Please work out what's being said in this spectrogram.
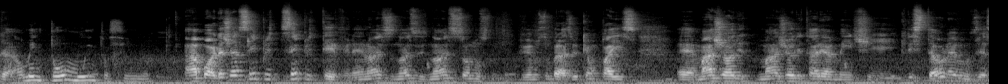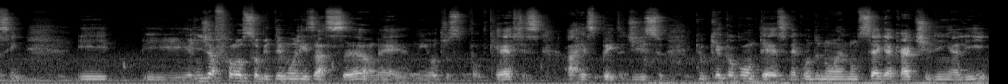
que aumentou muito, assim, né? A aborda já sempre, sempre teve, né? Nós, nós, nós somos, vivemos no Brasil, que é um país é, majori, majoritariamente cristão, né? Vamos dizer assim, e, e a gente já falou sobre demonização, né? Em outros podcasts a respeito disso, que o que que acontece, né? Quando não, é, não segue a cartilhinha ali,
